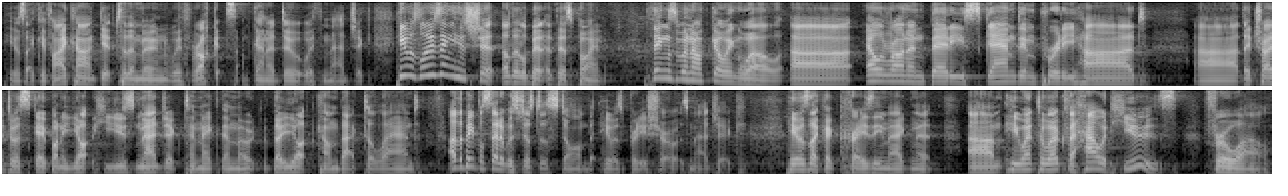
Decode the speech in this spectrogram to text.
He was like, if I can't get to the moon with rockets, I'm going to do it with magic. He was losing his shit a little bit at this point. Things were not going well. Uh, L. Ron and Betty scammed him pretty hard. Uh, they tried to escape on a yacht. He used magic to make mo- the yacht come back to land. Other people said it was just a storm, but he was pretty sure it was magic. He was like a crazy magnet. Um, he went to work for Howard Hughes for a while.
